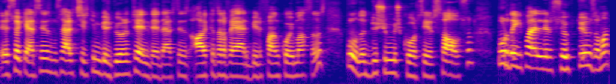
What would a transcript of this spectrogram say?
e, sökerseniz bu sefer çirkin bir görüntü elde edersiniz. Arka tarafa eğer bir fan koymazsanız. Bunu da düşünmüş Corsair sağ olsun. Buradaki panelleri söktüğüm zaman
